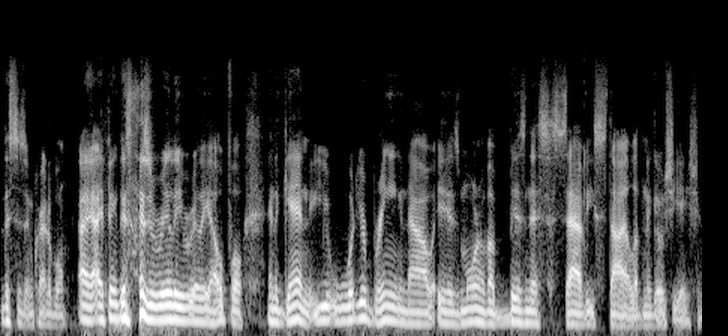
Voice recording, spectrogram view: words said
this is incredible. I, I, think this is really, really helpful. And again, you what you're bringing now is more of a business savvy style of negotiation,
